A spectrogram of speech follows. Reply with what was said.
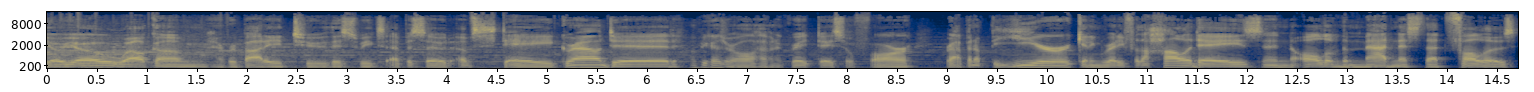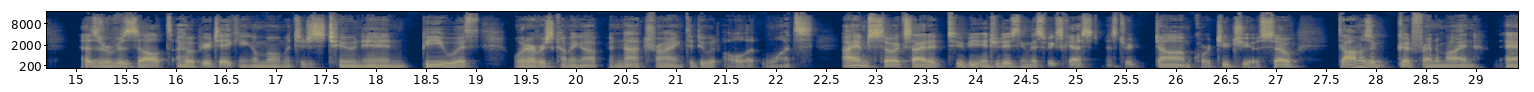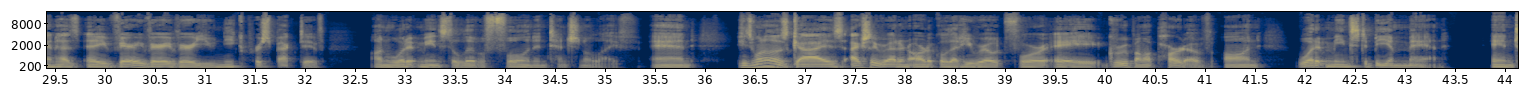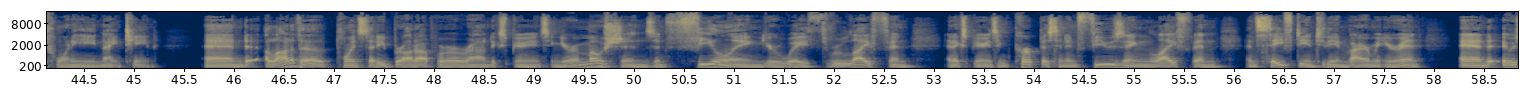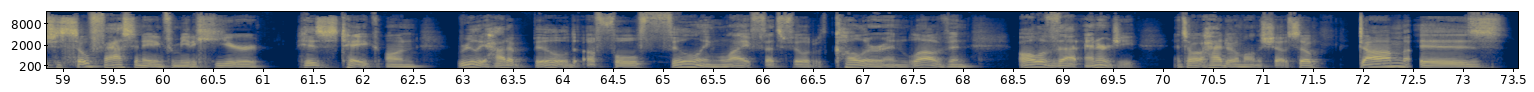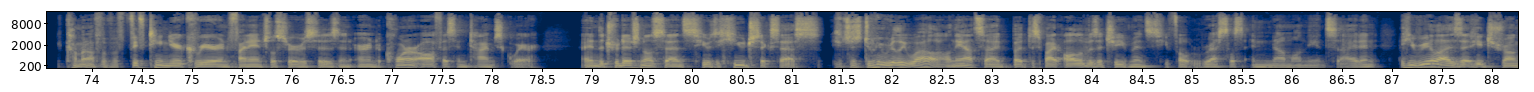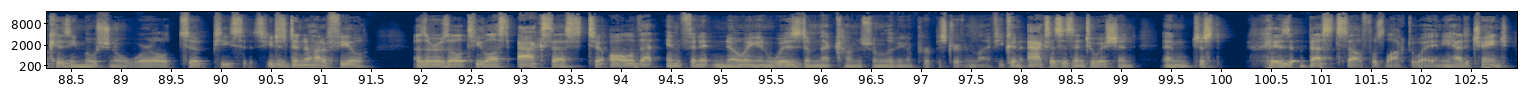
Yo, yo, welcome everybody to this week's episode of Stay Grounded. Hope you guys are all having a great day so far. Wrapping up the year, getting ready for the holidays, and all of the madness that follows as a result. I hope you're taking a moment to just tune in, be with whatever's coming up, and not trying to do it all at once. I am so excited to be introducing this week's guest, Mr. Dom Quartuccio. So, Dom is a good friend of mine and has a very, very, very unique perspective on what it means to live a full and intentional life. And he's one of those guys. I actually read an article that he wrote for a group I'm a part of on what it means to be a man in 2019. And a lot of the points that he brought up were around experiencing your emotions and feeling your way through life and, and experiencing purpose and infusing life and, and safety into the environment you're in. And it was just so fascinating for me to hear his take on really how to build a fulfilling life that's filled with color and love and all of that energy. And so I had to have him on the show. So Dom is coming off of a 15 year career in financial services and earned a corner office in Times Square. In the traditional sense, he was a huge success. He's just doing really well on the outside, but despite all of his achievements, he felt restless and numb on the inside. And he realized that he'd shrunk his emotional world to pieces. He just didn't know how to feel. As a result, he lost access to all of that infinite knowing and wisdom that comes from living a purpose driven life. He couldn't access his intuition, and just his best self was locked away, and he had to change.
